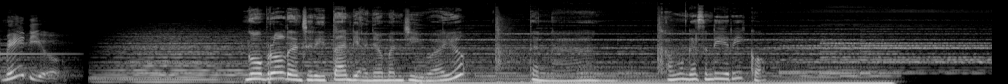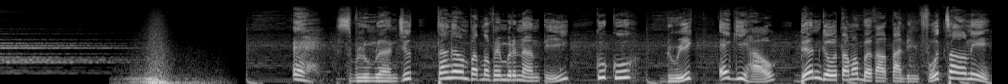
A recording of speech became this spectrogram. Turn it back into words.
Medio. Ngobrol dan cerita di anyaman jiwa yuk. Tenang, kamu gak sendiri kok. Eh, sebelum lanjut, tanggal 4 November nanti, Kukuh, Dwik, Egi Hao, dan Gautama bakal tanding futsal nih.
